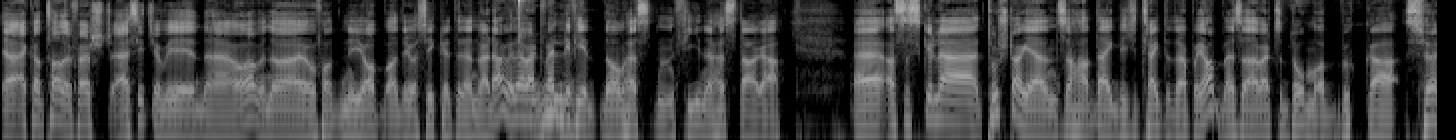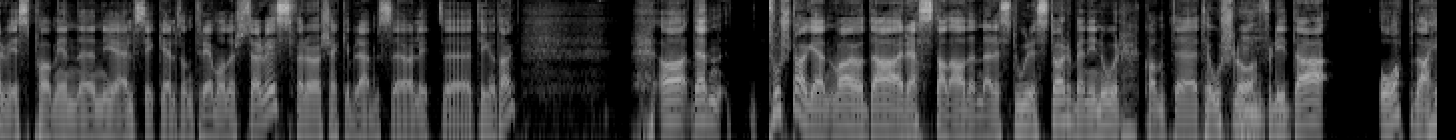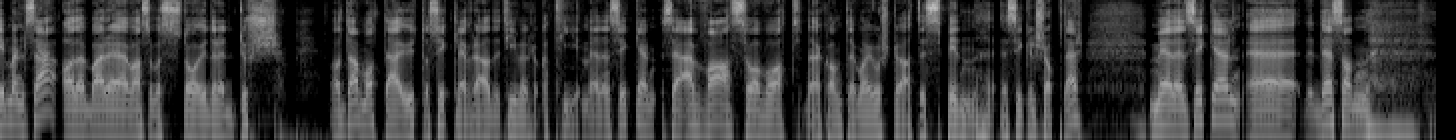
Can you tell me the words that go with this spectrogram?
ja, jeg kan ta det først. Jeg sitter jo mye inne òg, men nå har jeg jo fått ny jobb og driver og sykler til den hver dag. Og det har vært oh. veldig fint nå om høsten. Fine høstdager. Eh, altså Skulle jeg torsdagen, så hadde jeg egentlig ikke trengt å dra på jobb, men så hadde jeg vært så dum og booka service på min uh, nye elsykkel, sånn tremåneders service, for å sjekke bremse og litt uh, ting og tang. Og den torsdagen var jo da restene av den der store stormen i nord kom til, til Oslo. Mm. Fordi da åpna himmelen seg, og det bare var som å stå under en dusj. Og da måtte jeg ut og sykle, for jeg hadde time klokka ti med den sykkelen. Så jeg var så våt når jeg kom til Majorstua, til Spinn sykkelshop der, med den sykkelen. Eh, det er sånn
